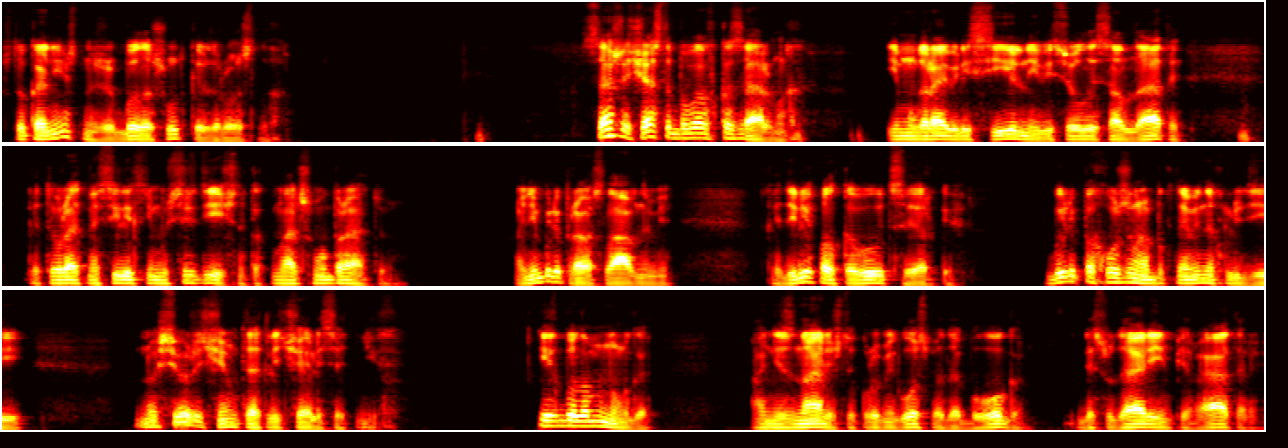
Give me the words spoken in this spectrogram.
что, конечно же, было шуткой взрослых. Саша часто бывал в казармах. Ему нравились сильные, веселые солдаты, которые относились к нему сердечно, как к младшему брату. Они были православными, ходили в полковую церковь, были похожи на обыкновенных людей, но все же чем-то отличались от них. Их было много. Они знали, что кроме Господа Бога, государя императора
